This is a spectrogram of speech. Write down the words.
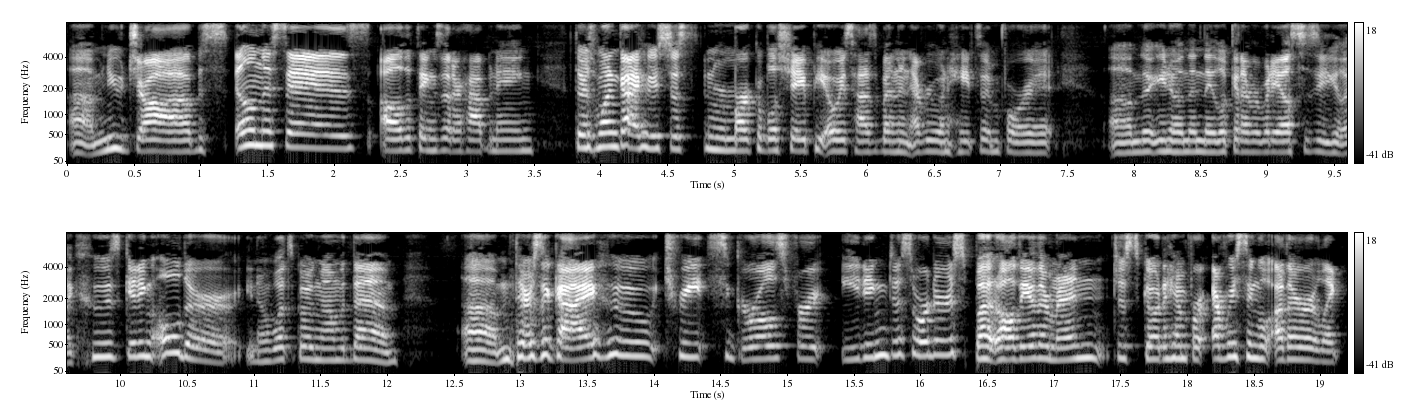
um, new jobs, illnesses, all the things that are happening. There's one guy who's just in remarkable shape. He always has been, and everyone hates him for it. Um, you know, and then they look at everybody else to see like who's getting older. You know, what's going on with them. Um, there's a guy who treats girls for eating disorders, but all the other men just go to him for every single other like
